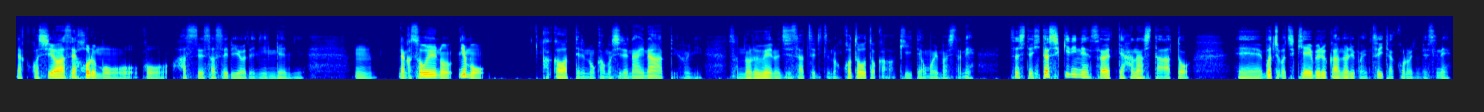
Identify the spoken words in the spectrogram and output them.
なんかこう幸せホルモンをこう発生させるようで人間に。うん。なんかそういうのにも関わってるのかもしれないなっていうふうにそのノルウェーの自殺率のこととか聞いて思いましたね。そしてひとしきりねそうやって話した後えーぼちぼちケーブルカー乗り場に着いた頃にですね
